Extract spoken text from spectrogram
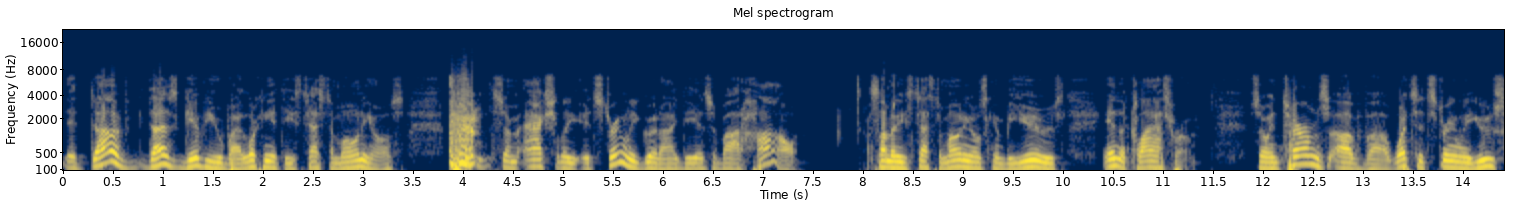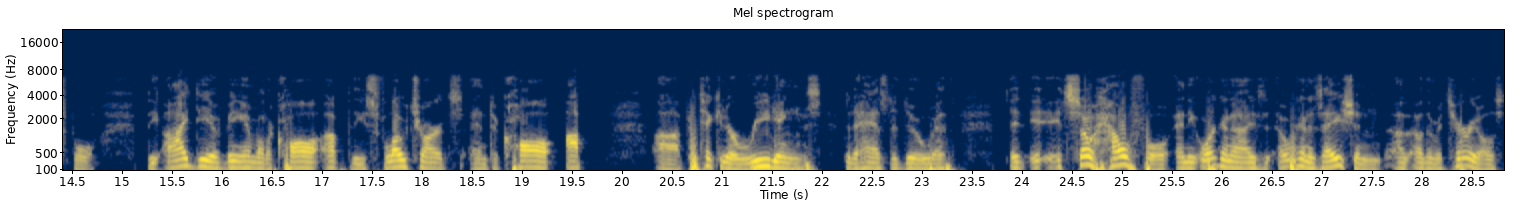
It does does give you by looking at these testimonials some actually extremely good ideas about how some of these testimonials can be used in the classroom. So in terms of uh, what's extremely useful, the idea of being able to call up these flowcharts and to call up uh, particular readings that it has to do with, it, it, it's so helpful, and the organize, organization of, of, the materials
